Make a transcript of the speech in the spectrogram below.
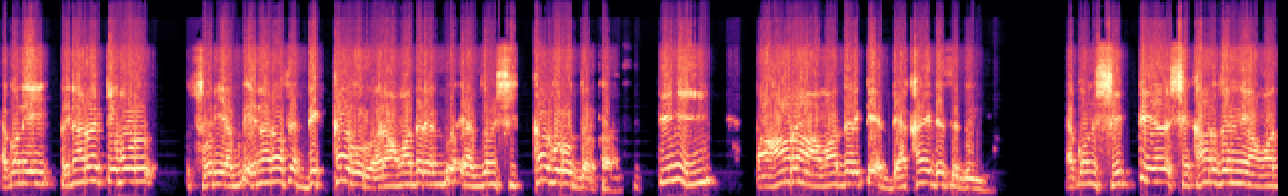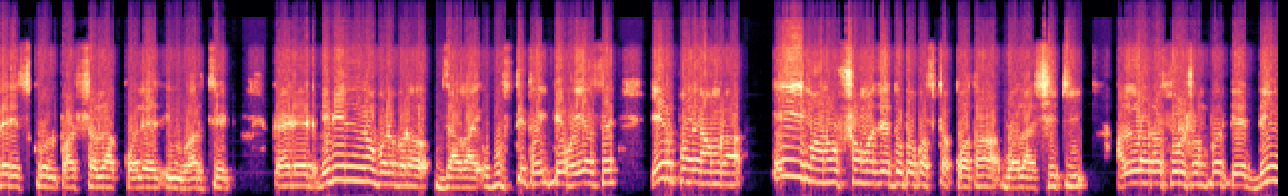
এখন এই এনারা কেবল, সরি, এনারা হচ্ছে দীক্ষা গুরু আর আমাদের এক- একজন শিক্ষা গুরুর দরকার আছে। তিনি তাহারা আমাদেরকে দেখাই দিয়েছে দুনিয়া। এখন শিখতে শেখার জন্য আমাদের স্কুল, পাঠশালা, কলেজ, ইউনিভার্সিটি, ক্যাডেট বিভিন্ন বড় বড় জায়গায় উপস্থিত হইতে হইয়াছে। এরপরে আমরা এই মানব সমাজে দুটো পাঁচটা কথা বলা শিখি। আল্লাহ রসুল সম্পর্কে, দিন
